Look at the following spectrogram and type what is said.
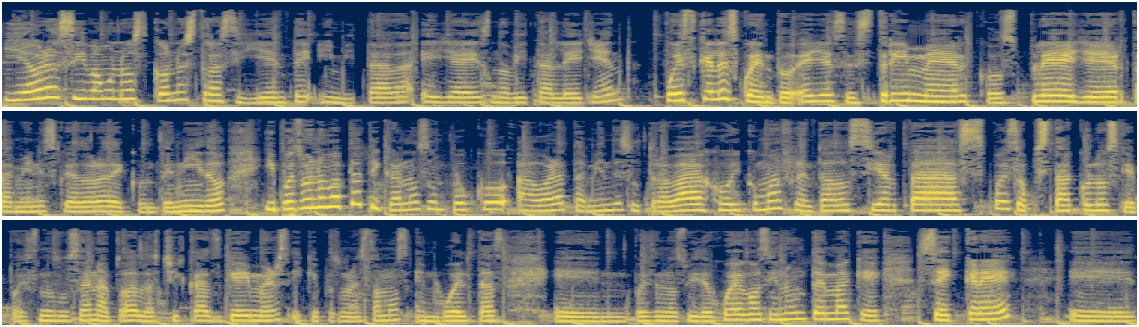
Y ahora sí, vámonos con nuestra siguiente invitada. Ella es Novita Legend. Pues, ¿qué les cuento? Ella es streamer, cosplayer, también es creadora de contenido. Y pues bueno, va a platicarnos un poco ahora también de su trabajo y cómo ha enfrentado ciertas, pues, obstáculos que pues nos suceden a todas las chicas gamers y que pues bueno, estamos envueltas en, pues, en los videojuegos y en un tema que se cree, eh,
